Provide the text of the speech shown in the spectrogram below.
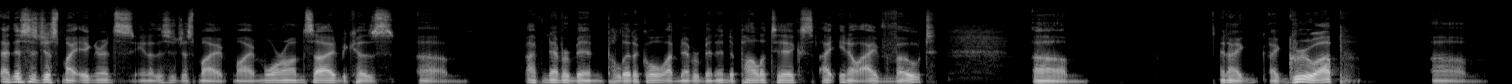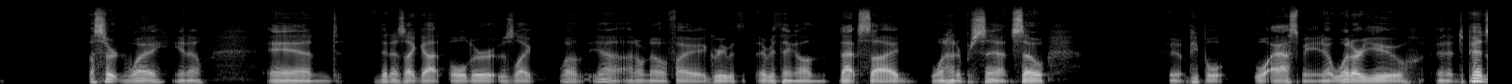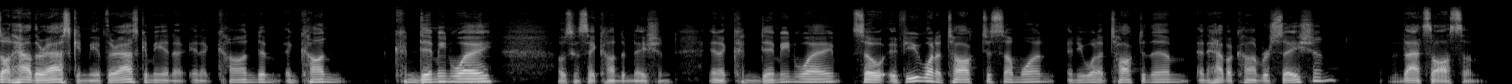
and this is just my ignorance you know this is just my my moron side because um i've never been political i've never been into politics i you know i vote um and i i grew up um a certain way you know and then as i got older it was like well yeah i don't know if i agree with everything on that side 100% so you know, people will ask me, you know, what are you? And it depends on how they're asking me. If they're asking me in a in a condemn in con condemning way, I was going to say condemnation in a condemning way. So if you want to talk to someone and you want to talk to them and have a conversation, that's awesome.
